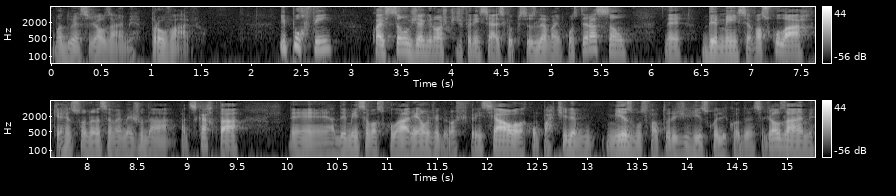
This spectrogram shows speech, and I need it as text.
uma doença de Alzheimer provável. E por fim, quais são os diagnósticos diferenciais que eu preciso levar em consideração? Né? Demência vascular, que a ressonância vai me ajudar a descartar. É, a demência vascular é um diagnóstico diferencial, ela compartilha mesmo os fatores de risco ali com a doença de Alzheimer.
